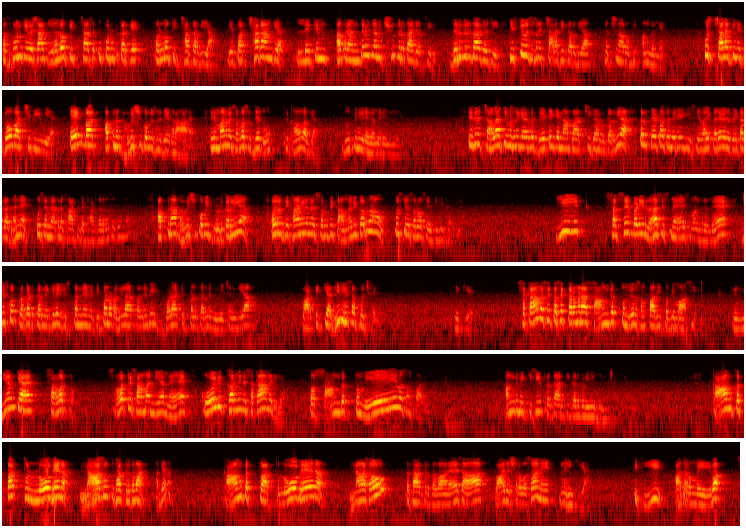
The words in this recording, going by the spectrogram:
सदगुण के वसात यह लोग की इच्छा से ऊपर उठ करके परलोक की इच्छा कर लिया। ये तो अच्छा काम किया, लेकिन अपने अंदर जो क्षुद्रता जो थी, दरिद्रता जो थी, इसकी वजह से उसने चालकी कर दिया दक्षिणारोपी अंग में। उस चालकी में दो बात छिपी हुई है। एक बात अपने भविष्य को भी उसने देख रहा है। मन में सर्वस्व दे दू, फिर खाऊँगा क्या? दूध भी नहीं रहेगा मेरे लिए। इसने चालाकी में उसने क्या करते बेटे के नाम पर अच्छी गाय को कर दिया। कल बेटा तो मेरी सेवा ही करेगा, जो बेटा का धन है, उसे मैं अपना खा पी कर ठाट रह सकूँगा। अपना भविष्य को भी दृढ़ कर लिया। और दिखाने के मैं स्वरूप की कामना भी कर रहा हूँ, उसके लिए सर्वसेवकी भी कर दिया। ये एक सबसे बड़ी रहस्य इसमें है इस मंत्र में, जिसको प्रकट करने के लिए इस पन्ने में टिप्पण और अगला पन्ने भी बड़ा टिप्पण करने विवेचन किया। वार्तिक के अधीन ही सब कुछ है। देखिए सकाम से तसे कर्मणा सांगत्व संपादितव्य आसित नियम क्या है? सर्वत्र। सर्वत्र सामान्य नियम है, कोई भी कर्म यदि सकाम यदि है तो सांगत्व संपादित। अंग में किसी प्रकार की गड़बड़ी नहीं होनी चाहिए। काम तत्व लोभे न नासो तथा कृतवान। आ गया ना? काम लोभे न नासो तथा कृतवान। ऐसा वाजश्रवस ने नहीं किया। इति अधर्म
